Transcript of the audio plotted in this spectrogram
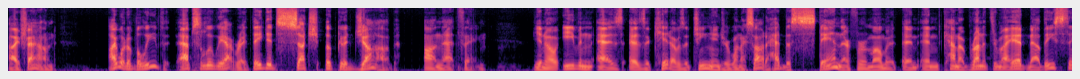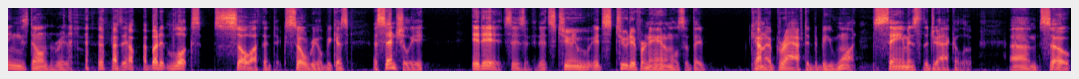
I found," I would have believed it absolutely outright. They did such a good job on that thing. You know, even as as a kid, I was a teenager when I saw it. I had to stand there for a moment and and kind of run it through my head. Now these things don't really, but it looks so authentic, so real because essentially, it is, isn't it? It's two it's two different animals that they kind of grafted to be one, same as the jackalope. Um, so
